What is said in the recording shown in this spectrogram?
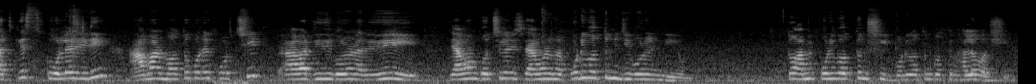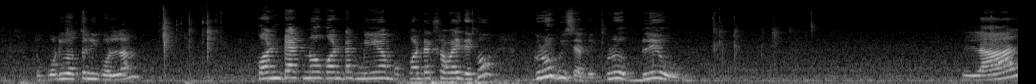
আজকে স্কুলের রিডিং আমার মতো করে করছি। আবার দিদি বলো না, দিদি, যেমন করছিলেন তেমন পরিবর্তনই জীবনের নিয়ম। তো আমি পরিবর্তনশীল, পরিবর্তন করতে ভালোবাসি। তো পরিবর্তনই করলাম। Contact no contact minimum contact সবাই দেখো। গ্রুপ হিসাবে গ্রুপ ব্লু লাল?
